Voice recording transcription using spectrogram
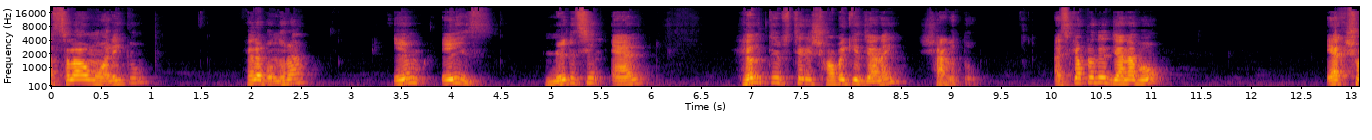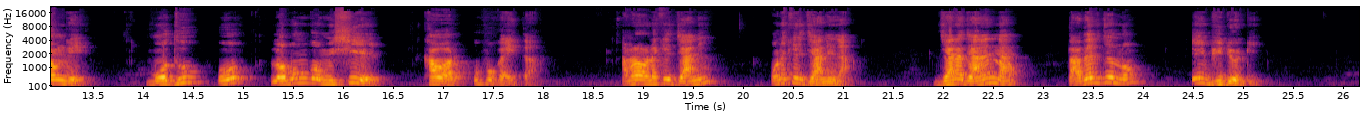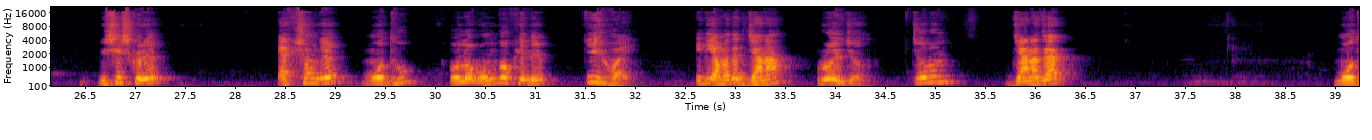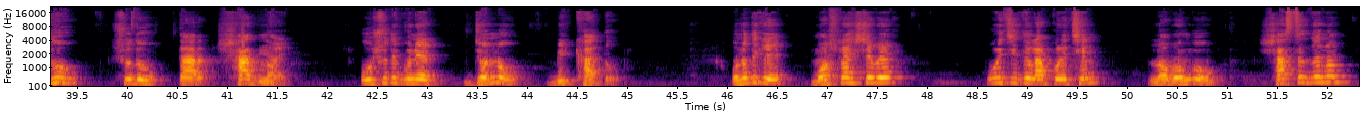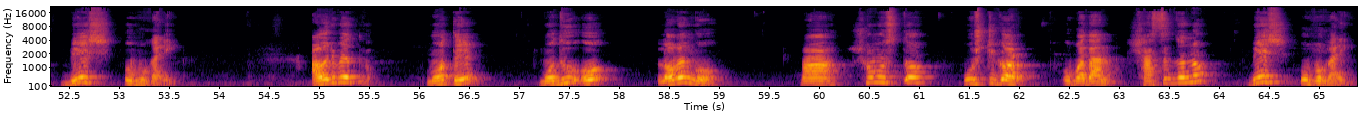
আসসালামু আলাইকুম। হ্যালো বন্ধুরা, M H medicine and health tips থেকে সবাইকে জানাই স্বাগত। আজকে আপনাদের জানাব একসঙ্গে মধু ও লবঙ্গ মিশিয়ে খাওয়ার উপকারিতা। আমরা অনেকেই জানি অনেকেই জানি না। যারা জানেন না, তাদের জন্য এই ভিডিওটি। বিশেষ করে একসঙ্গে মধু ও লবঙ্গ খেলে কি হয়? এটি আমাদের জানা প্রয়োজন। চলুন জানা যাক। মধু শুধু তার স্বাদ নয়, ঔষধি গুণের জন্য বিখ্যাত। অন্যদিকে মশলা হিসেবে পরিচিত লাভ করেছেন লবঙ্গ, স্বাস্থ্যের জন্য বেশ উপকারী। আয়ুর্বেদ মতে মধু ও লবঙ্গ বা সমস্ত পুষ্টিকর উপাদান স্বাস্থ্যের জন্য বেশ উপকারী।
